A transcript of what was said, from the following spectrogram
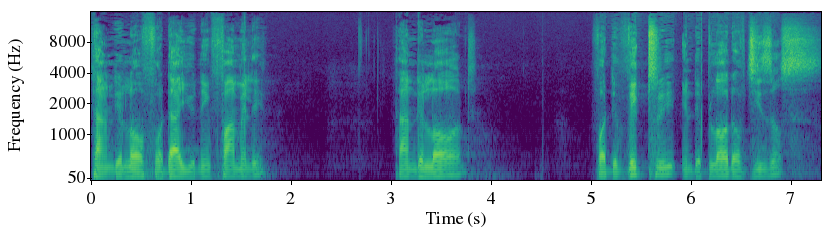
Thank the Lord for that unique family. Thank the Lord for the victory in the blood of Jesus.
